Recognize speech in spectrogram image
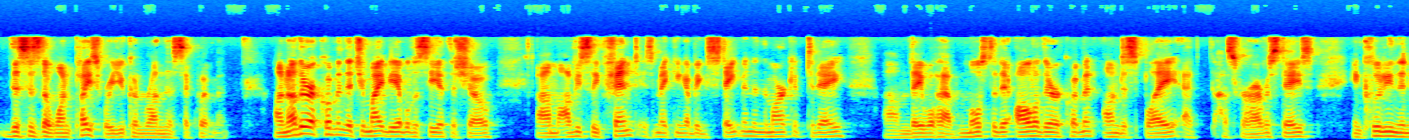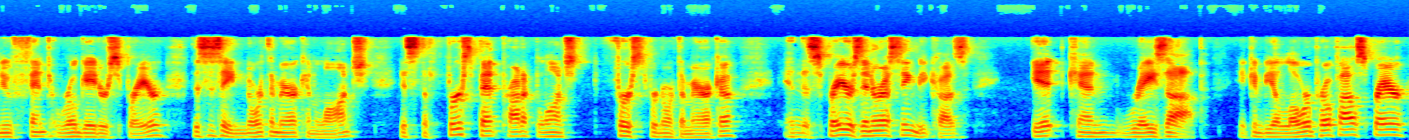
this is the one place where you can run this equipment. Another equipment that you might be able to see at the show um, obviously, Fendt is making a big statement in the market today. Um, they will have most of their all of their equipment on display at Husker Harvest Days, including the new Fendt Rogator sprayer. This is a North American launch. It's the first Fendt product launched first for North America, and the sprayer is interesting because it can raise up. It can be a lower profile sprayer,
